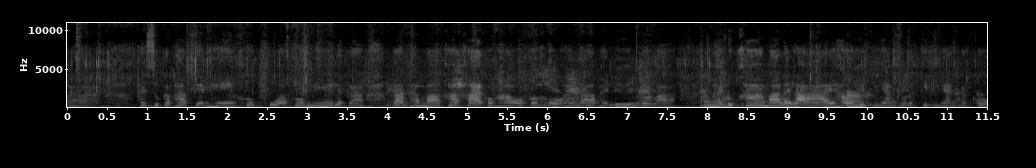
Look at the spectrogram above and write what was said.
อ่าให้สุขภาพแข็งแรงครอบครัวพ่อแม่แล้วก็การทำมาค้าขายของเขาก็ขอให้ราบให้ลื่นเลยว่าอืมให้ลูกค้ามาหลาย ๆเฮาอ่า เฮ็ดอีหยังธุรกิจอีหยังก็ขอ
